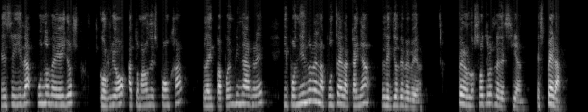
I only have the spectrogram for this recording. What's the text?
Enseguida uno de ellos corrió a tomar una esponja, la empapó en vinagre y poniéndola en la punta de la caña le dio de beber. Pero los otros le decían, espera,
